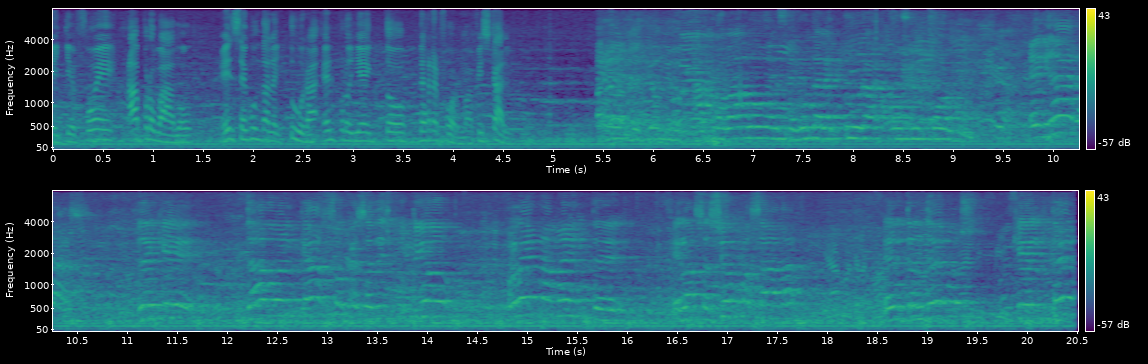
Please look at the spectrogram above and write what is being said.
en que fue aprobado en segunda lectura el proyecto de reforma fiscal. Aprobado en segunda lectura con su informe. En aras de que, dado el se discutió plenamente en la sesión pasada, entendemos que el tema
